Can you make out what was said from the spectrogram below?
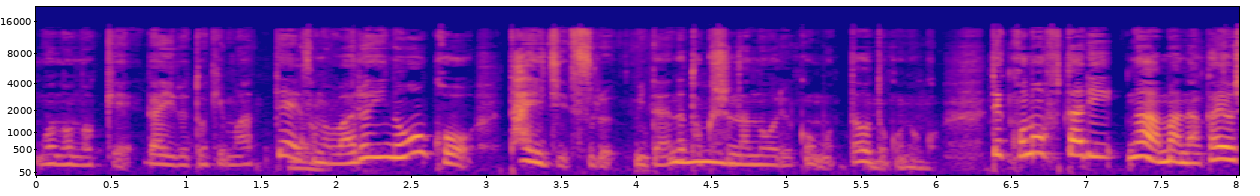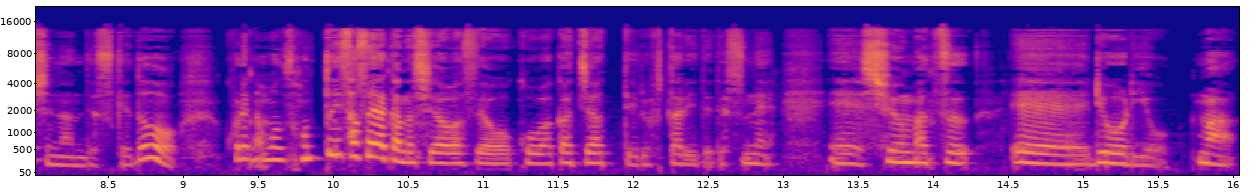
もののけがいる時もあって、その悪いのをこう退治するみたいな特殊な能力を持った男の子。で、この二人がまあ仲良しなんですけど、これがもう本当にささやかな幸せをこう分かち合っている二人でですね、えー週末、えー料理を、まあ、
